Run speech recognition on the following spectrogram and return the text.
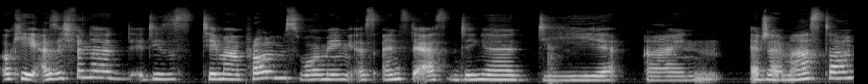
Okay, also ich finde, dieses Thema Problem Swarming ist eins der ersten Dinge, die ein Agile Master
